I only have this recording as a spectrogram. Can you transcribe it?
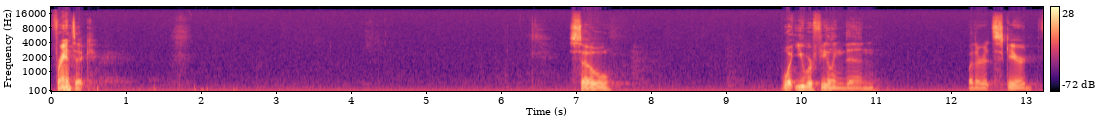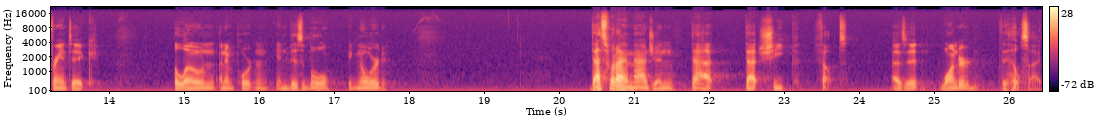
Frantic? So, what you were feeling then, whether it's scared, frantic, alone, unimportant, invisible, ignored, that's what I imagine that that sheep felt as it wandered the hillside.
